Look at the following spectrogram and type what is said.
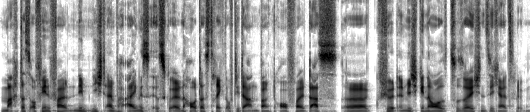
macht das auf jeden Fall, nimmt nicht einfach eigenes SQL und haut das direkt auf die Datenbank drauf, weil das äh, führt nämlich genau zu solchen Sicherheitslücken.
